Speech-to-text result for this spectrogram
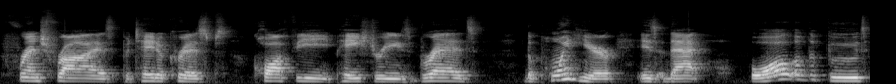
French fries, potato crisps, coffee, pastries, breads. The point here is that all of the foods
